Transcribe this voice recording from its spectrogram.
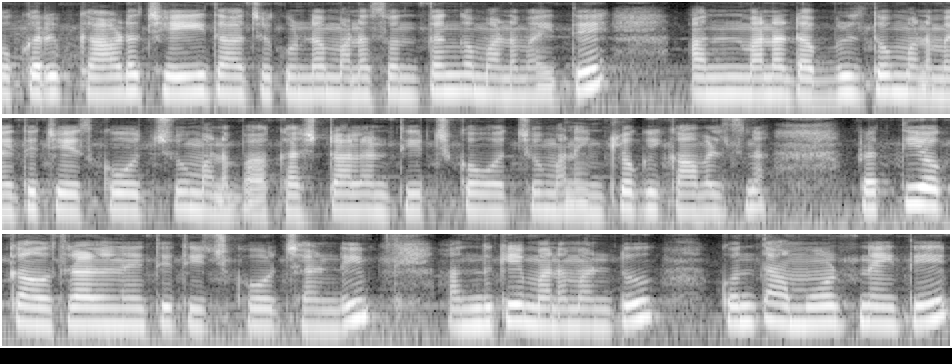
ఒకరి కాడ చేయి దాచకుండా మన సొంతంగా మనమైతే అన్ మన డబ్బులతో మనమైతే చేసుకోవచ్చు మన కష్టాలను తీర్చుకోవచ్చు మన ఇంట్లోకి కావాల్సిన ప్రతి ఒక్క అవసరాలను అయితే తీర్చుకోవచ్చు అండి అందుకే మనమంటూ కొంత అమౌంట్ని అయితే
